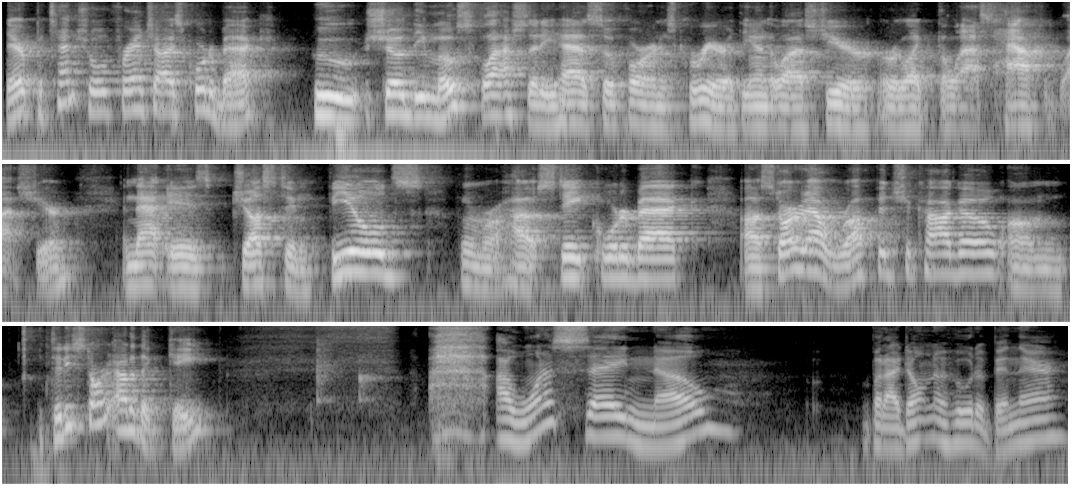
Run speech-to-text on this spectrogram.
their potential franchise quarterback who showed the most flash that he has so far in his career at the end of last year, or like the last half of last year. And that is Justin Fields, former Ohio State quarterback. Uh, started out rough in Chicago. Um, did he start out of the gate? I want to say no, but I don't know who would have been there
